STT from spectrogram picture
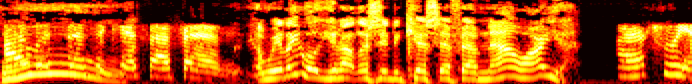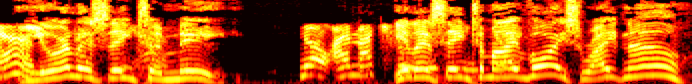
I listen to Kiss FM. Really? Well, you're not listening to KISS FM now, are you? I actually am. You're listening to me. No, I'm actually You're listening to my voice right now.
